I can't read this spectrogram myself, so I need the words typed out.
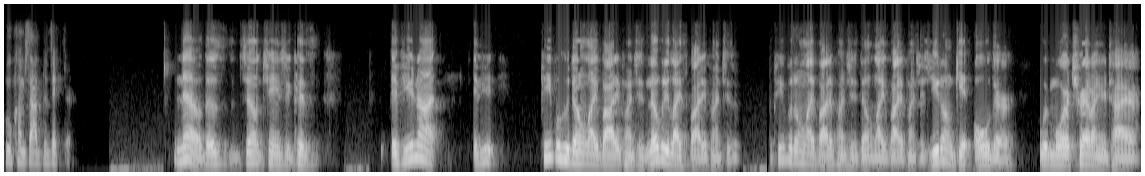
who comes out the victor? No, those don't change because if you're not, if you, people who don't like body punches, nobody likes body punches. People don't like body punches, don't like body punches. You don't get older with more tread on your tire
